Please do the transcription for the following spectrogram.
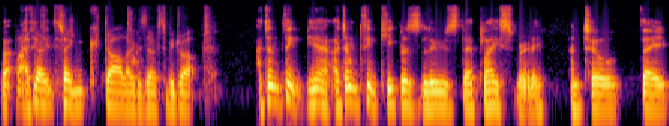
But, but I, think don't think Darlow deserves to be dropped. I don't think, yeah, I don't think keepers lose their place really until they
